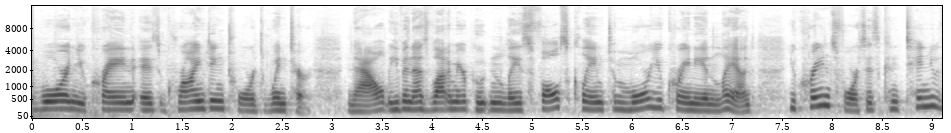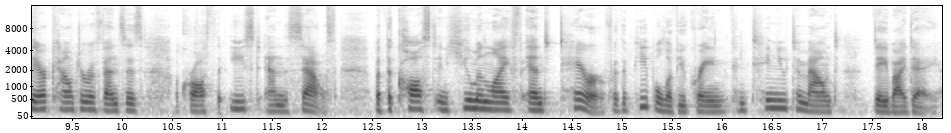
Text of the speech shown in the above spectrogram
war in Ukraine is grinding towards winter. Now, even as Vladimir Putin lays false claim to more Ukrainian land, Ukraine's forces continue their counteroffensives across the east and the south. But the cost in human life and terror for the people of Ukraine continue to mount day by day.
